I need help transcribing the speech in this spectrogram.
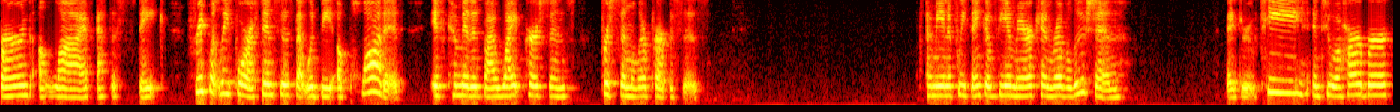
burned alive at the stake, frequently for offenses that would be applauded if committed by white persons for similar purposes. I mean, if we think of the American Revolution, they threw tea into a harbor.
